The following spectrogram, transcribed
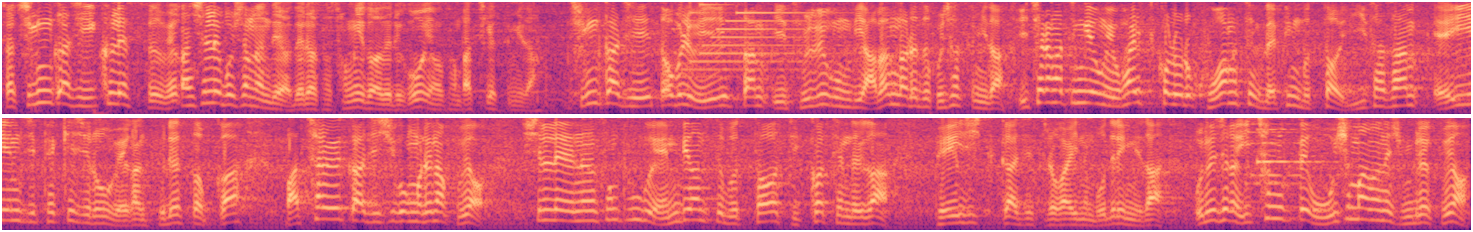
자, 지금까지 이 클래스 외관 실내 보셨는데요. 내려서 정리 도와드리고 영상 마치겠습니다. 지금까지 W213 이 둘리공디 아방가르드 보셨습니다. 이 차량 같은 경우에 화이트 컬러로 고광택 랩핑부터 243 AMG 패키지로 외관 드레스업과 마찰까지 시공을 해놨고요. 실내에는 송풍구 앰비언트부터 디컷 핸들과 베이지 시트까지 들어가 있는 모델입니다. 오늘 제가 2,650만 원에 준비를 했고요.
